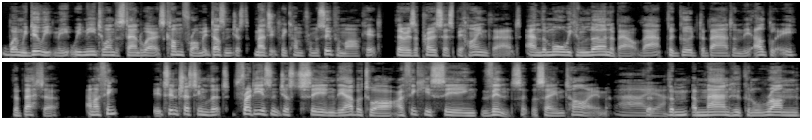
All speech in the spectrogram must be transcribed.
When we do eat meat, we need to understand where it's come from. It doesn't just magically come from a supermarket. There is a process behind that. And the more we can learn about that, the good, the bad, and the ugly, the better. And I think it's interesting that Freddie isn't just seeing the abattoir. I think he's seeing Vince at the same time. Ah, The- yeah. the, a man who can run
